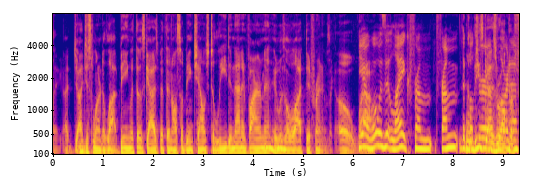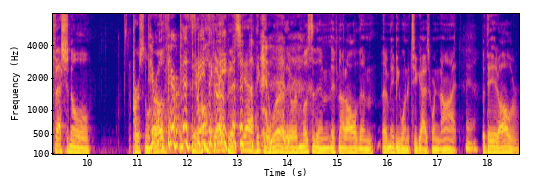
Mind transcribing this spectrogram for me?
like I, I just learned a lot being with those guys, but then also being challenged to lead in that environment. It was a lot different. It was like, oh wow. Mm-hmm. yeah, what was it like from from the well, culture these guys were all professional personal They were all therapists, They were all therapists. Yeah, I think they were. They were most of them, if not all of them. Uh, maybe one or two guys were not. Yeah. But they had all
